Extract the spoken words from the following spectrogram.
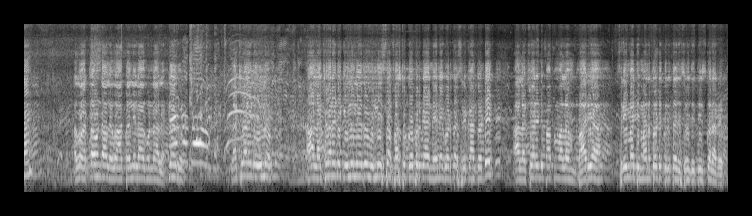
ఆ? అగో అట్లా ఉండాలి ఆ తల్లి లాగా ఉండాలి. లేదు. లక్ష్మారెడ్డి ఇల్లు. ఆ లక్ష్మారెడ్డికి ఇల్లు లేదు ఇల్లు ఇస్తా ఫస్ట్ కొబ్బరికాయ నేనే కొడతా శ్రీకాంత్ తోటి. ఆ లక్ష్మారెడ్డి పాపం వాళ్ళ భార్య శ్రీమతి మనతోటి తిరుగుతుంది శృతి తీసుకురా రేపు.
